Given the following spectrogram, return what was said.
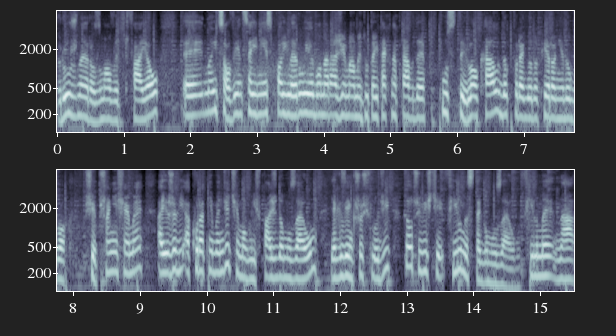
różne rozmowy trwają. E, No i co, więcej nie spoileruję, bo na razie mamy tutaj tak naprawdę pusty lokal, do którego dopiero niedługo się przeniesiemy. A jeżeli akurat nie będziecie mogli wpaść do muzeum, jak większość ludzi, to oczywiście filmy z tego muzeum, filmy na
